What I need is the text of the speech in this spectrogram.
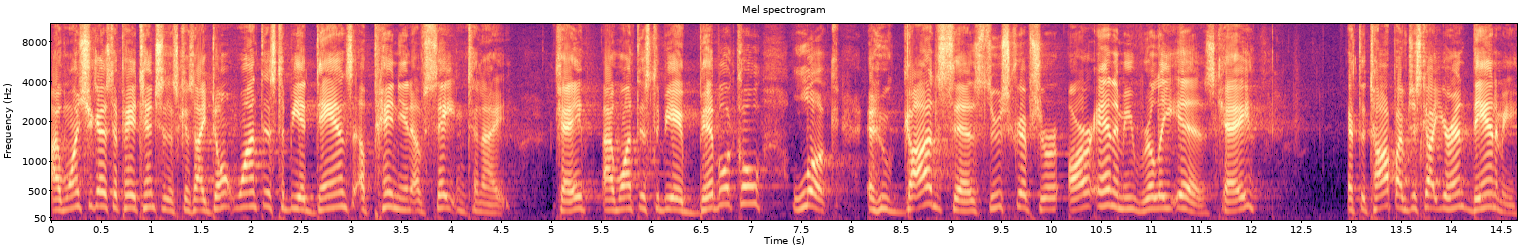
I want you guys to pay attention to this because I don't want this to be a Dan's opinion of Satan tonight. Okay? I want this to be a biblical look at who God says through Scripture our enemy really is, okay? At the top, I've just got your en- the enemy.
